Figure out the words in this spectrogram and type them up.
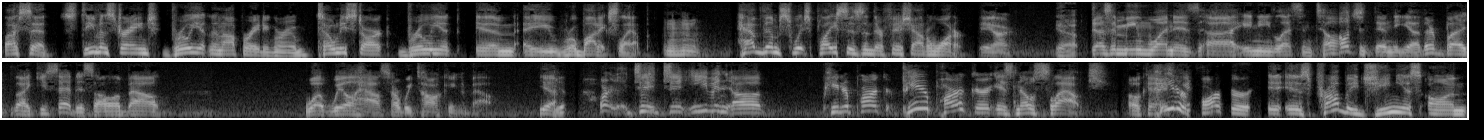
like I said, Stephen Strange, brilliant in an operating room. Tony Stark, brilliant in a robotics lab. mm-hmm. Have them switch places and they're fish out of water. they are. Yeah. Doesn't mean one is uh, any less intelligent than the other, but like you said, it's all about what wheelhouse are we talking about. Yeah. Yeah. Or to to even uh, Peter Parker. Peter Parker is no slouch. Okay. Peter Parker is probably genius on.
